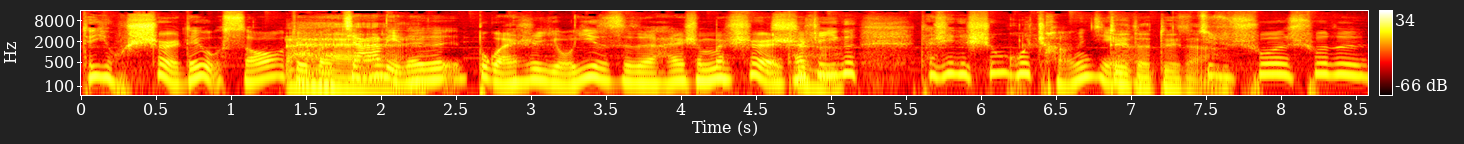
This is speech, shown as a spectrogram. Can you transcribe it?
得有事儿，得有骚，对吧？哎家里的不管是有意思的还是什么事儿，它是一个，它是一个生活场景。对，的，对的，就是说说的。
